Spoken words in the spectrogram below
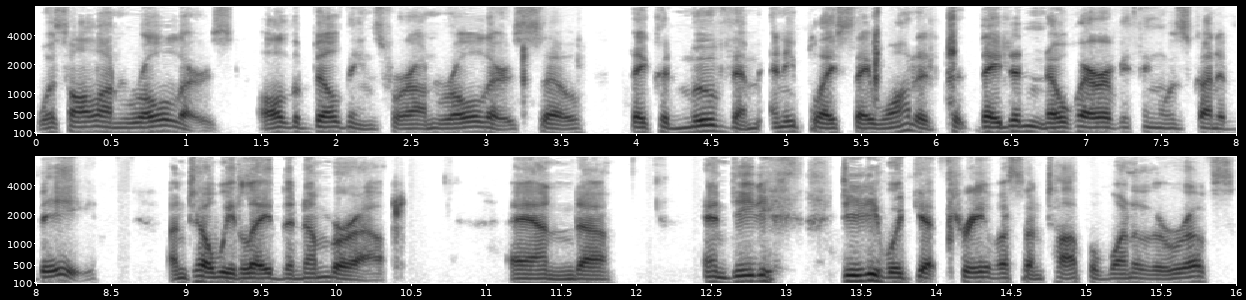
was all on rollers all the buildings were on rollers so they could move them any place they wanted. They didn't know where everything was going to be until we laid the number out. And uh, and Dee Dee, Dee Dee would get three of us on top of one of the roofs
